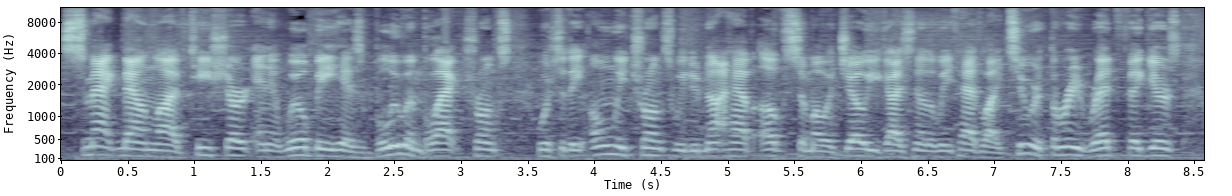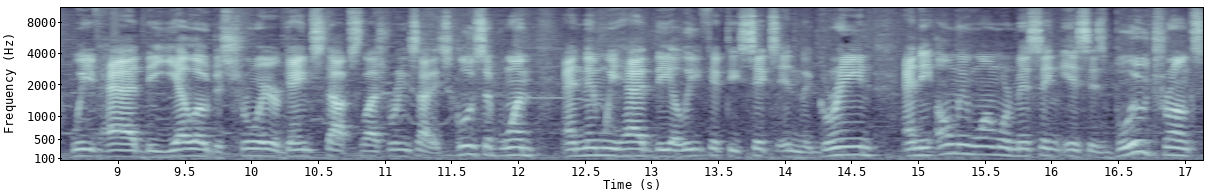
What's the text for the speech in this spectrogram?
SmackDown Live t-shirt, and it will be his blue and black trunks, which are the only trunks we do not have of Samoa Joe. You guys know that we've had like two or three red figures. We've had the yellow Destroyer GameStop slash ringside exclusive one, and then we had the Elite 56 in the green, and the only one we're missing is his blue trunks,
